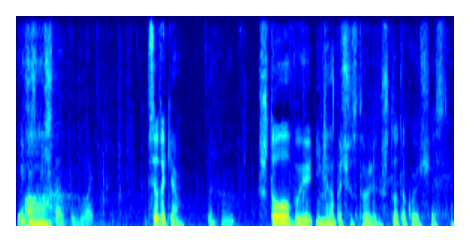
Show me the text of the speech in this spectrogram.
Я здесь А. мечтал побывать. Все-таки, Мгм. что вы именно почувствовали? Что такое счастье?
